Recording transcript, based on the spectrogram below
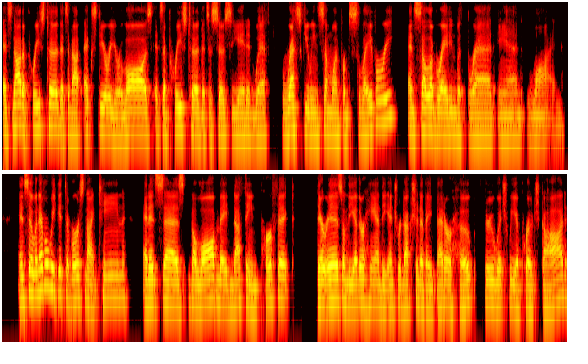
It's not a priesthood that's about exterior laws, it's a priesthood that's associated with rescuing someone from slavery and celebrating with bread and wine. And so, whenever we get to verse 19 and it says, the law made nothing perfect, there is, on the other hand, the introduction of a better hope through which we approach God.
